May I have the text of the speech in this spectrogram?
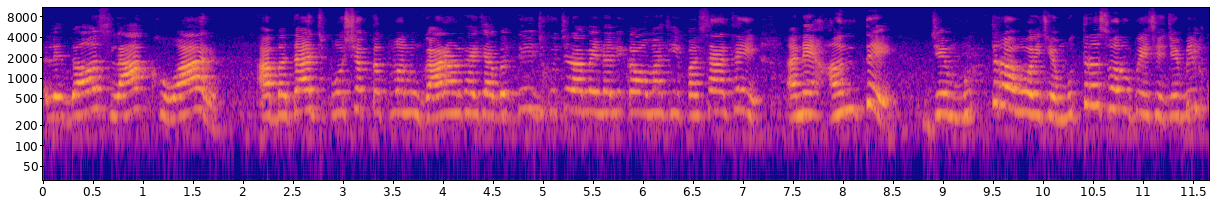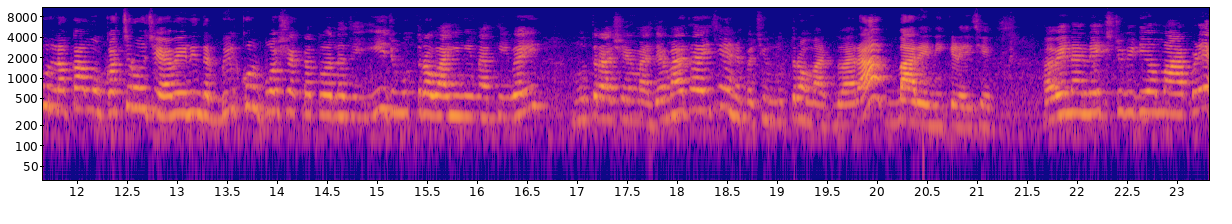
એટલે દસ લાખ વાર આ બધા જ પોષક તત્વનું ગારણ થાય છે. આ બધી જ ગૂંચળામય નલિકાઓમાંથી પસાર થઈ અને અંતે જે મૂત્ર હોય છે, મૂત્ર સ્વરૂપે છે, જે બિલકુલ નકામો કચરો છે, હવે એની અંદર બિલકુલ પોષક તત્વ નથી. એ જ મૂત્રવાહિનીમાંથી વહી મૂત્રાશયમાં જમા થાય છે અને પછી મૂત્રમાર્ગ દ્વારા બારે નીકળે છે. હવેના નેક્સ્ટ વિડીયોમાં આપણે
